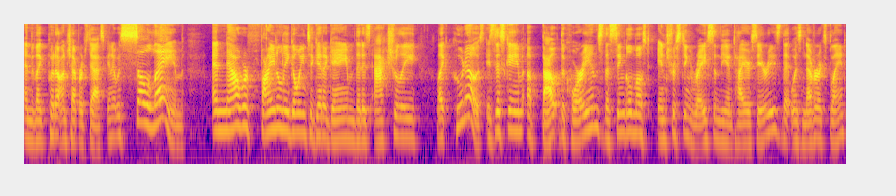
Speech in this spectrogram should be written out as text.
and they like put it on Shepard's desk, and it was so lame. And now we're finally going to get a game that is actually like, who knows? Is this game about the Quarians, the single most interesting race in the entire series that was never explained?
